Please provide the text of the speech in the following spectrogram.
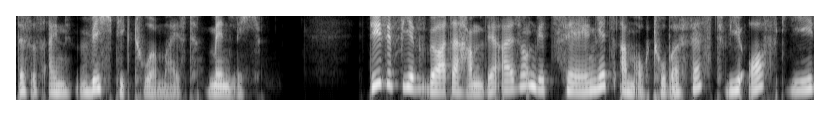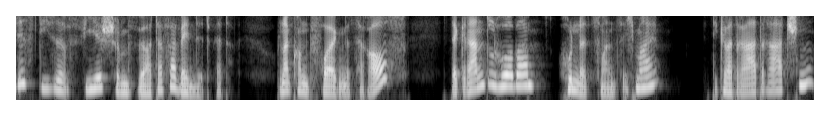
das ist ein Wichtigtour, meist männlich. Diese vier Wörter haben wir also und wir zählen jetzt am Oktoberfest, wie oft jedes dieser vier Schimpfwörter verwendet wird. Und dann kommt Folgendes heraus. Der Grantelhuber 120 Mal, die Quadratratschen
